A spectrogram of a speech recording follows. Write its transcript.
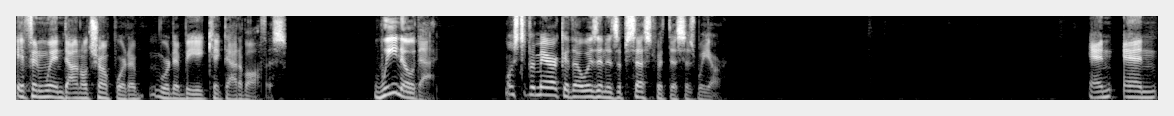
if and when Donald Trump were to were to be kicked out of office. We know that. Most of America, though, isn't as obsessed with this as we are. And and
